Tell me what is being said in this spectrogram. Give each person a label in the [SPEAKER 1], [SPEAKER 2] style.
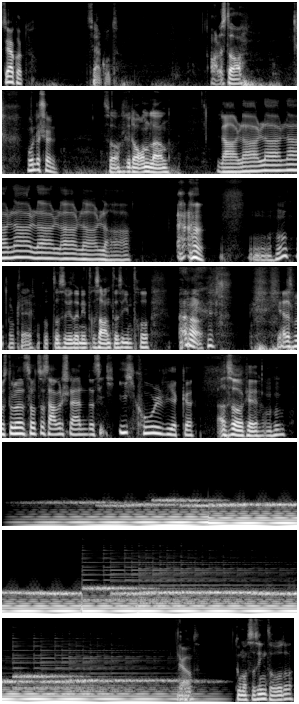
[SPEAKER 1] Sehr gut.
[SPEAKER 2] Sehr gut. Alles da.
[SPEAKER 1] Wunderschön.
[SPEAKER 2] So, wieder online.
[SPEAKER 1] La la la la la la la la la.
[SPEAKER 2] Mhm, okay, das wird ein interessantes Intro.
[SPEAKER 1] Ja, das musst du dann so zusammenschneiden, dass ich, ich cool wirke.
[SPEAKER 2] Achso, okay. Mhm. Du machst das Intro, oder?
